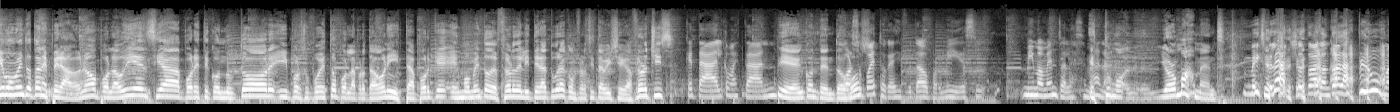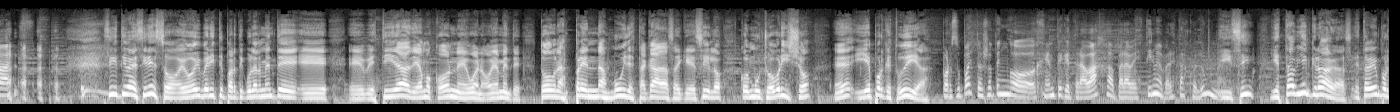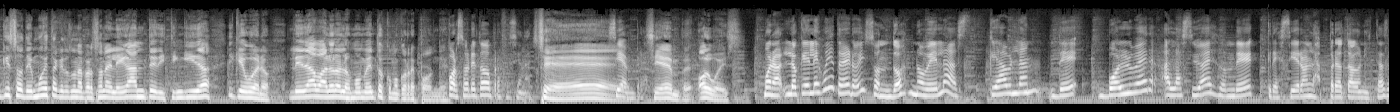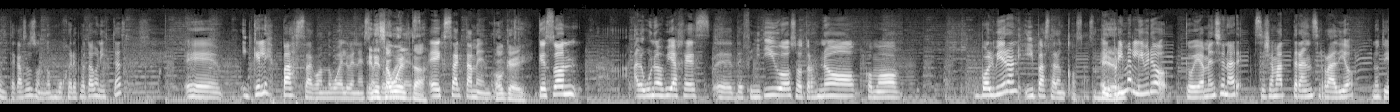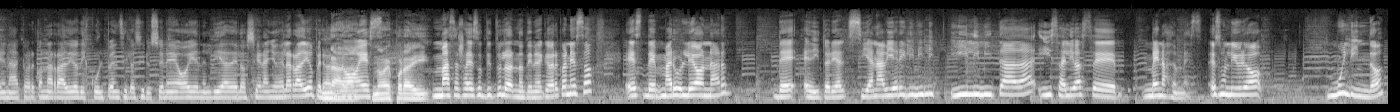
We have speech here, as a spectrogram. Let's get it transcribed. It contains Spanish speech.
Qué momento tan esperado, ¿no? Por la audiencia, por este conductor y por supuesto por la protagonista, porque es momento de Flor de Literatura con Florcita Villegas. Florchis. ¿Qué tal? ¿Cómo están? Bien, contento. Por ¿Vos? supuesto que es disfrutado por mí. Es mi momento de la semana. Es tu mo- your moment. Me explayo toda con todas las plumas. Sí, te iba a decir eso. Eh, Hoy veniste particularmente eh, eh, vestida, digamos, con, eh, bueno, obviamente, todas unas prendas muy destacadas, hay que decirlo, con mucho brillo, ¿eh? y es porque es tu día. Por supuesto, yo tengo gente que trabaja para vestirme para estas columnas. Y sí, y está bien que lo hagas. Está bien porque eso demuestra que sos una persona elegante, distinguida y que, bueno, le da valor a los momentos como corresponde. Por sobre todo profesional. Sí. Siempre. Siempre. Always. Bueno, lo que les voy a traer hoy son dos novelas que hablan de volver a las ciudades donde crecieron las protagonistas. En este caso son dos mujeres protagonistas. Eh, ¿Y qué les pasa cuando vuelven a esos En esa lugares? vuelta. Exactamente. Ok. Que son algunos viajes eh, definitivos, otros no, como volvieron y pasaron cosas. Bien. El primer libro que voy a mencionar se llama Transradio. No tiene nada que ver con la radio, disculpen si los ilusioné hoy en el día de los 100 años de la radio, pero Nada, no es No es por ahí. más allá de su título, no tiene que ver con eso. Es de Maru Leonard, de editorial Ciana Vier Ilimi- Ilimitada, y salió hace menos de un mes. Es un libro muy lindo,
